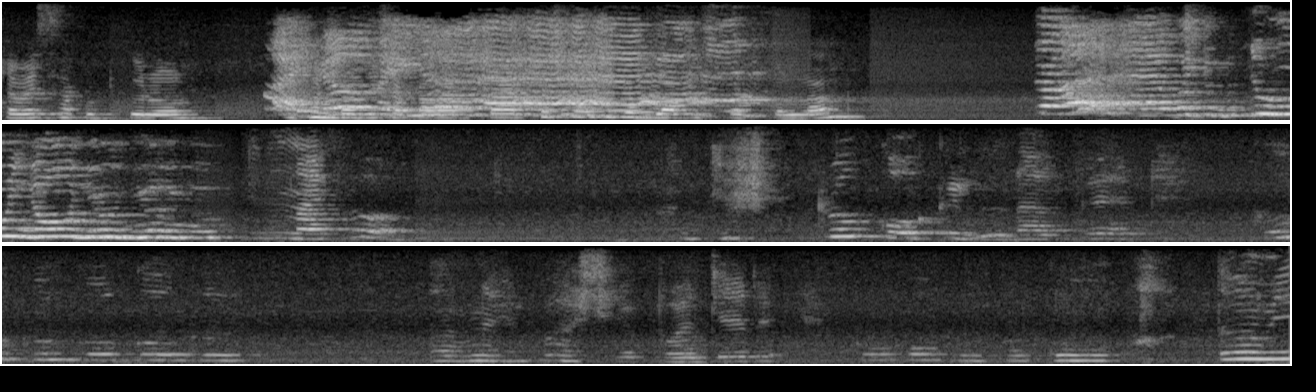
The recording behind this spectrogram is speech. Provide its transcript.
সবাই সাপোর্ট করো। এখন বাজে সকাল আটটা আটটার সময় থেকে ব্লগ স্টার্ট করলাম। তুমি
